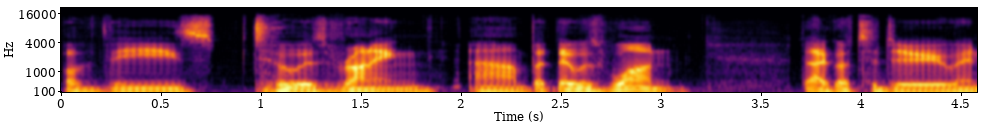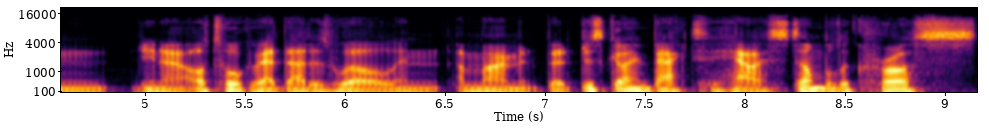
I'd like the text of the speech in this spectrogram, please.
of these tours running, um, but there was one that I got to do. And, you know, I'll talk about that as well in a moment. But just going back to how I stumbled across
